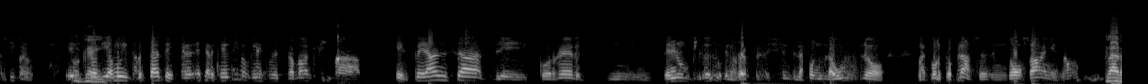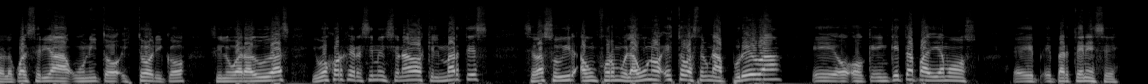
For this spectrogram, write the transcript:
Así que bueno, okay. son días muy importantes para este argentino que es nuestra máxima esperanza de correr, y tener un piloto que nos represente la Fórmula 1 a corto plazo, en dos años, ¿no? Claro, lo cual sería un hito histórico, sin lugar a dudas. Y vos, Jorge, recién mencionabas que el martes se va a subir a un Fórmula 1. ¿Esto va a ser una prueba eh, o, o, en qué etapa, digamos, eh, eh pertenece?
